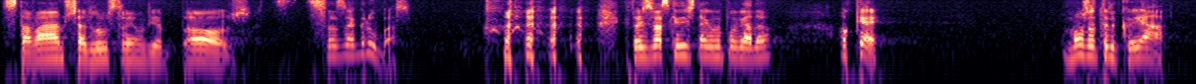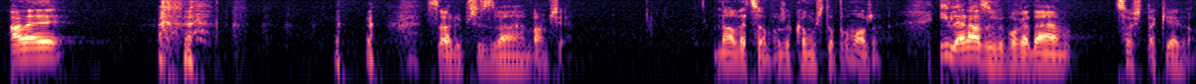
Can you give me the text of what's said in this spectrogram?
Stawałem przed lustrem i mówię, Boże, co za grubas. Ktoś z was kiedyś tak wypowiadał? Okej. Okay. Może tylko ja, ale... Sorry, przyznałem wam się. No ale co, może komuś to pomoże. Ile razy wypowiadałem coś takiego?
